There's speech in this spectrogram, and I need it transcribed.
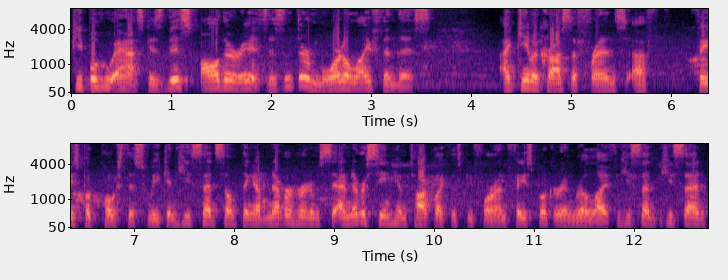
People who ask, Is this all there is? Isn't there more to life than this? I came across a friend's uh, Facebook post this week, and he said something I've never heard him say. I've never seen him talk like this before on Facebook or in real life. He said, he said,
